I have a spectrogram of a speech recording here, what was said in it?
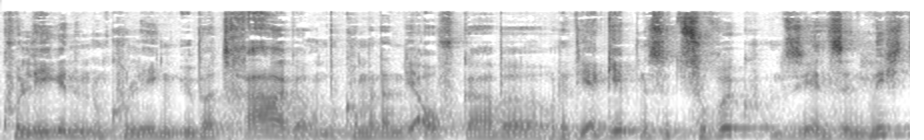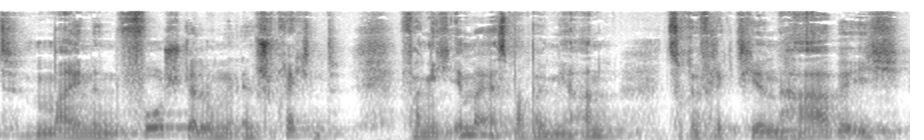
Kolleginnen und Kollegen übertrage und bekomme dann die Aufgabe oder die Ergebnisse zurück und sie sind nicht meinen Vorstellungen entsprechend, fange ich immer erstmal bei mir an zu reflektieren, habe ich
